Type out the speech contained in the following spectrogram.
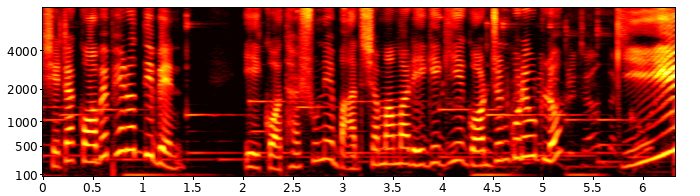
সেটা কবে ফেরত দিবেন? এই কথা শুনে বাদশা মামা রেগে গিয়ে গর্জন করে উঠল, কি?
